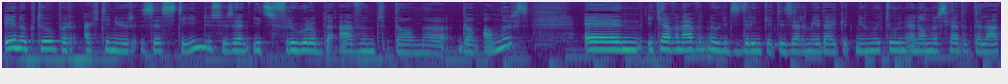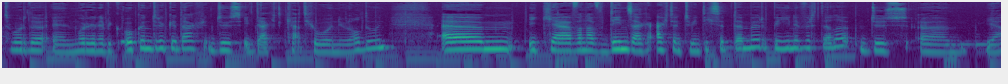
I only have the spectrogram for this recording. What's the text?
1 oktober 18 uur 16, dus we zijn iets vroeger op de avond dan, uh, dan anders. En ik ga vanavond nog iets drinken. Het is daarmee dat ik het nu moet doen. En anders gaat het te laat worden. En morgen heb ik ook een drukke dag. Dus ik dacht, ik ga het gewoon nu al doen. Um, ik ga vanaf dinsdag 28 september beginnen vertellen. Dus um, ja,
